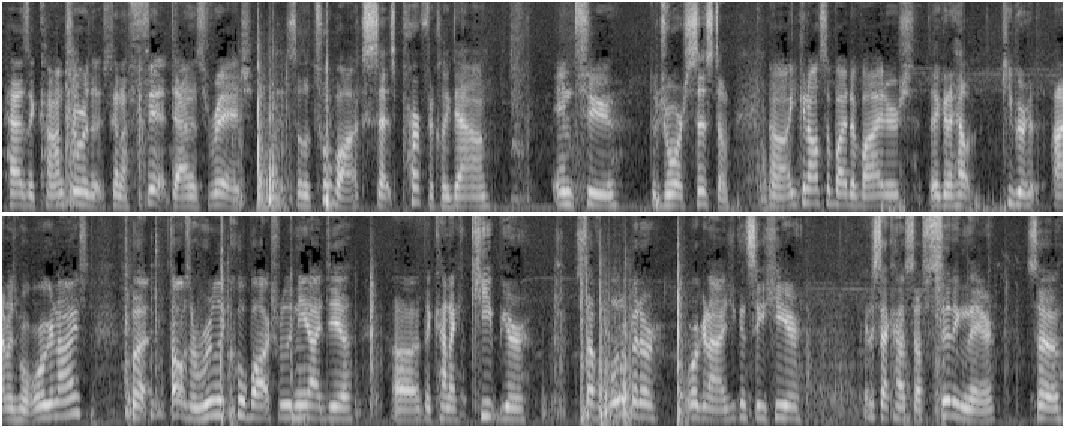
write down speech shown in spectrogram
has a contour that's going to fit down this ridge. So the toolbox sets perfectly down into the drawer system. Uh, you can also buy dividers. They're going to help keep your items more organized. But I thought it was a really cool box, really neat idea uh, to kind of keep your stuff a little bit organized. You can see here, just that kind of stuff sitting there. So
